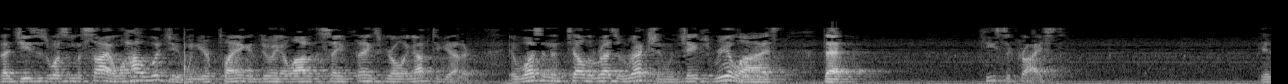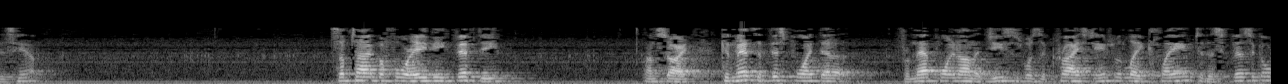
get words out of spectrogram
that Jesus was the Messiah. Well, how would you when you're playing and doing a lot of the same things growing up together? It wasn't until the resurrection when James realized that he's the Christ. It is him. Sometime before AD 50, I'm sorry, convinced at this point that uh, from that point on that Jesus was the Christ, James would lay claim to this physical,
